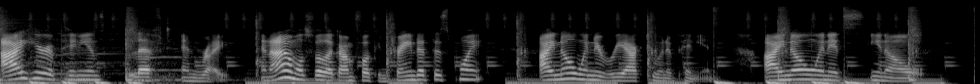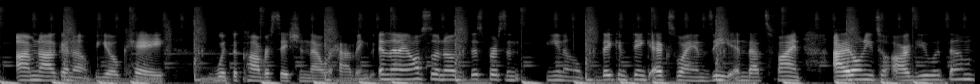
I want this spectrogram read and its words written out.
I hear opinions left and right. And I almost feel like I'm fucking trained at this point I know when to react to an opinion. I know when it's, you know, I'm not going to be okay with the conversation that we're having. And then I also know that this person, you know, they can think X, Y, and Z, and that's fine. I don't need to argue with them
